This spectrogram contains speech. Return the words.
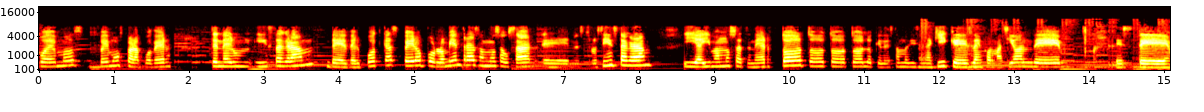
podemos, vemos para poder tener un Instagram de, del podcast, pero por lo mientras vamos a usar eh, nuestros Instagram y ahí vamos a tener todo, todo, todo, todo lo que le estamos diciendo aquí, que es la información de este,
